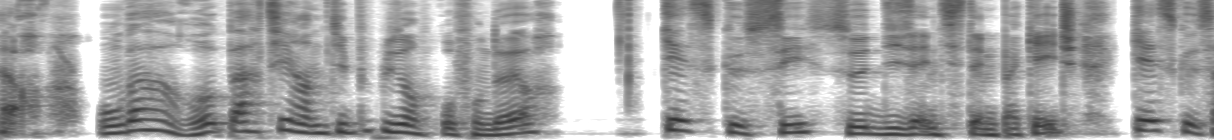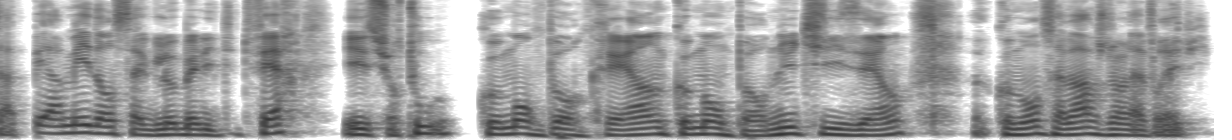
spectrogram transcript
Alors, on va repartir un petit peu plus en profondeur qu'est-ce que c'est ce design system package, qu'est-ce que ça permet dans sa globalité de faire, et surtout comment on peut en créer un, comment on peut en utiliser un, euh, comment ça marche dans la vraie vie?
